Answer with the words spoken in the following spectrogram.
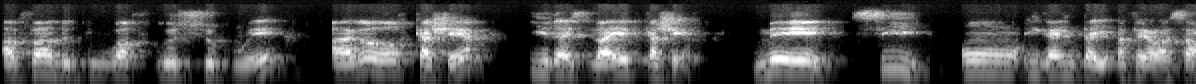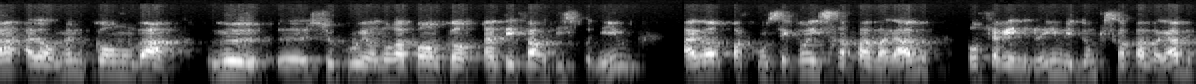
afin de pouvoir le secouer, alors kacher, il reste, va être kacher. Mais si on, il a une taille inférieure à ça, alors même quand on va le euh, secouer, on n'aura pas encore un téphare disponible, alors par conséquent, il ne sera pas valable pour faire une rime et donc il ne sera pas valable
